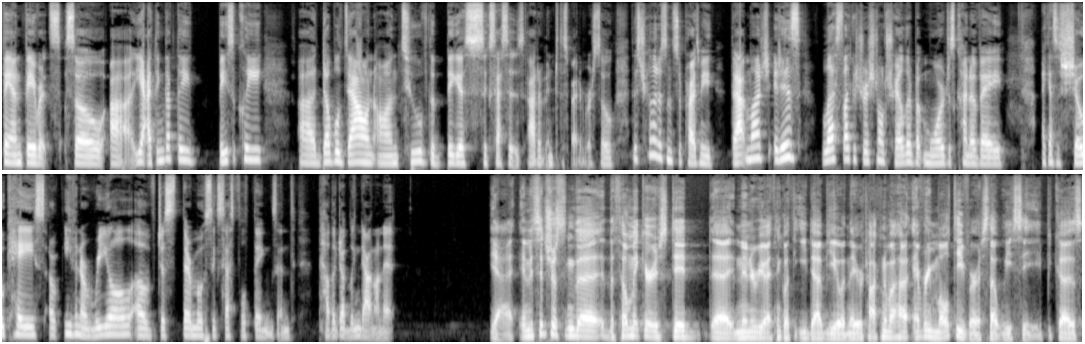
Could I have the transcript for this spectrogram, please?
fan favorites. So uh yeah i think that they basically uh doubled down on two of the biggest successes out of into the spider-verse. So this trailer doesn't surprise me that much. It is less like a traditional trailer but more just kind of a i guess a showcase or even a reel of just their most successful things and how they're doubling down on it Yeah, and it's interesting. the The filmmakers did uh, an interview, I think, with EW, and they were talking about how every multiverse that we see, because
